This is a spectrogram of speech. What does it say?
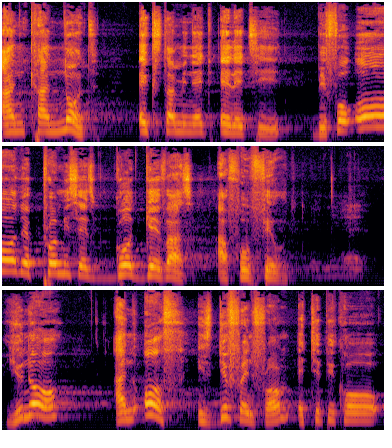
and cannot exterminate LAT before all the promises God gave us are fulfilled. You know, an oath is different from a typical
